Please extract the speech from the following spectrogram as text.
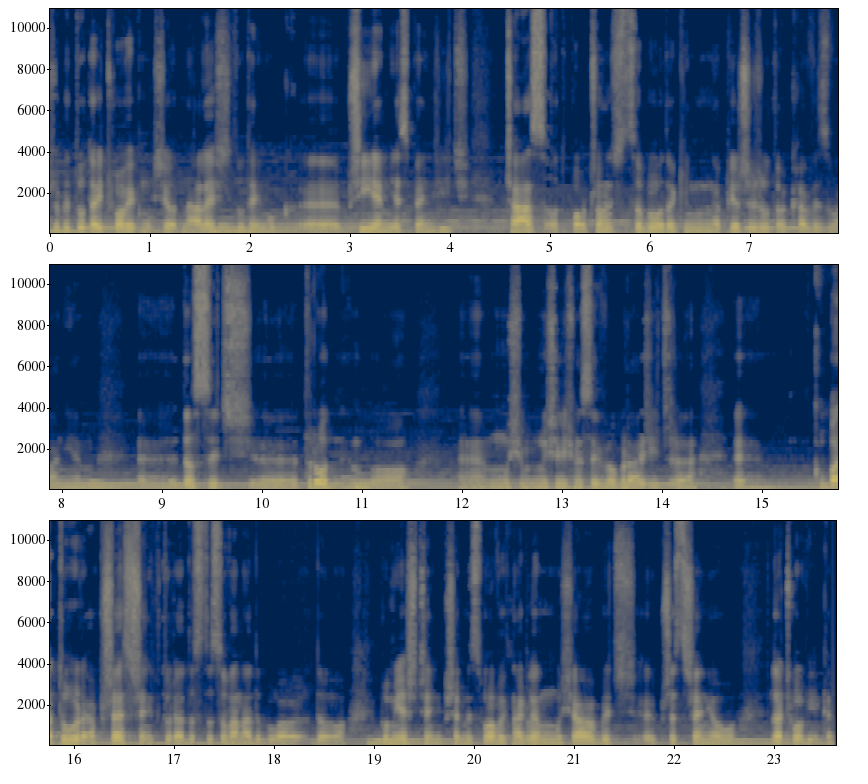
żeby tutaj człowiek mógł się odnaleźć, tutaj mógł e, przyjemnie spędzić czas, odpocząć, co było takim na pierwszy rzut oka wyzwaniem e, dosyć e, trudnym, bo e, musi, musieliśmy sobie wyobrazić, że kubatura, przestrzeń, która dostosowana do, była do pomieszczeń przemysłowych, nagle musiała być przestrzenią dla człowieka.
